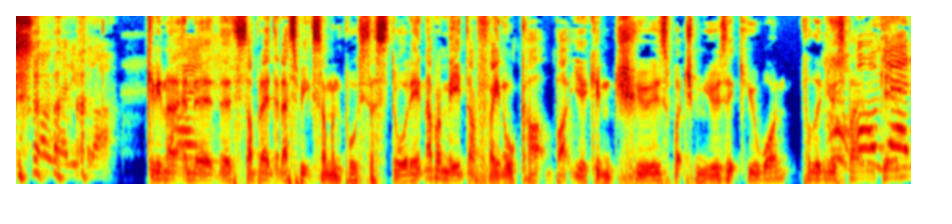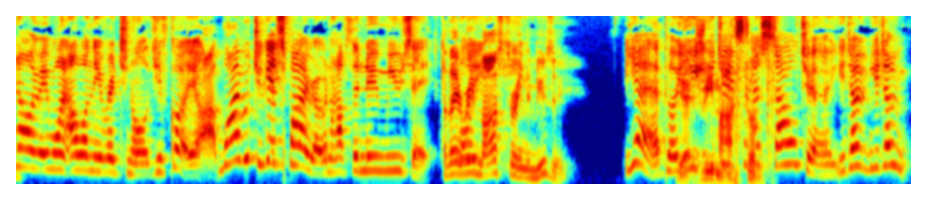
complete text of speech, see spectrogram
so ready for that. Carina, in the, the subreddit this week, someone posted a story. It never made their final cut, but you can choose which music you want for the new Spyro oh game. yeah, no, I want. I want the original. You've got. Uh, why would you get Spyro and have the new music? Are they Like, remastering the music? Yeah, but Yeah, you, you do it for nostalgia. You don't. You don't.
